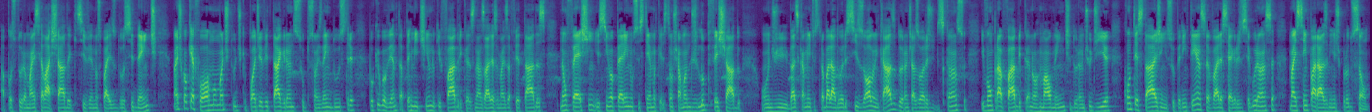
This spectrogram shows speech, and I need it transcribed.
à postura mais relaxada que se vê nos países do Ocidente, mas, de qualquer forma, uma atitude que pode evitar grandes disrupções na indústria, porque o governo está permitindo que fábricas nas áreas mais afetadas não fechem e sim operem num sistema que eles estão chamando de loop fechado, onde basicamente os trabalhadores se isolam em casa durante as horas de descanso e vão para a fábrica normalmente durante o dia, com testagem super intensa, várias regras de segurança, mas sem parar as linhas de produção.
